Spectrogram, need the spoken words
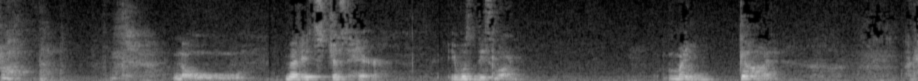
Oh. No. But it's just hair. It was this long. My god. Okay,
